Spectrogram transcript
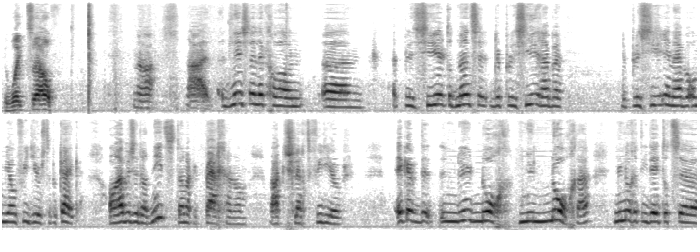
Je weet zelf. Nou, nou, het liefst wil ik gewoon ehm, het plezier, dat mensen er plezier hebben, er plezier in hebben om jouw video's te bekijken. Al hebben ze dat niet, dan heb je pech en dan maak je slechte video's. Ik heb nu nog, nu nog, hè, nu nog het idee dat ze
